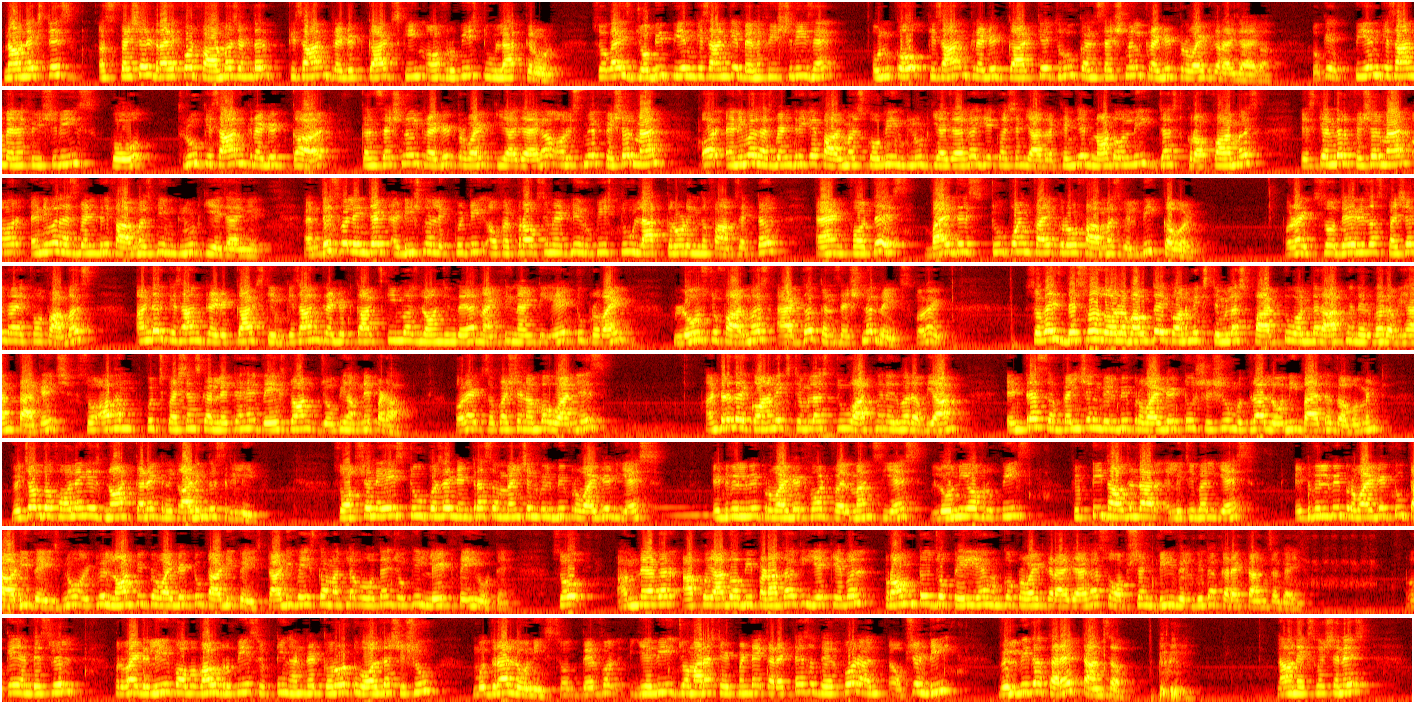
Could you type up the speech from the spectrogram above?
Now next is a special drive for farmers under Kisan credit card scheme of rupees two lakh crore so guys जो भी PM Kisan के बेनिफिशरीज हैं, उनको किसान क्रेडिट कार्ड के थ्रू कंसेशनल क्रेडिट प्रोवाइड कराया जाएगा। ओके पीएम किसान बेनिफिशरीज को through Kisan credit card concessional credit provide किया जाएगा और इसमें फिशरमैन और एनिमल हस्बेंड्री के फार्मर्स को भी इंक्लूड किया जाएगा। ये क्वेश्चन याद रखेंगे। Not only just crop farmers इसके अंदर फिशरमैन और एनिमल हस्बेंड्री फार्मर्स भी इंक्लूड किए जाएँगे। And this will inject additional equity of approximately rupees two lakh crore in the farm sector and for this, by this 2.5 crore farmers will be covered. Alright, so there is a special drive for farmers. Under Kisan credit card scheme Kisan credit card scheme was launch in the 1998 to provide loans to farmers at the concessional rates right so guys this was all about the economic stimulus part two under Atmanirbhar Abhiyan package सो अब हम कुछ question कर लेते हैं based on जो भी हमने पढ़ा। और right so question number one is under the economic stimulus to Aatmanirbhar Abhiyan interest subvention will be provided to Shishu Mudra loanees by the government which of the following is not correct regarding this relief so option A is two percent interest subvention will be provided yes it will be provided for twelve month yes loanees of rupees fifty thousand are eligible yes it will be provided to टाडी page no it will not be provided to टाडी page टाडी page का मतलब होते हैं जो कि late पे ही होते हैं। सो so, हमने अगर आपको याद हो अभी पढ़ा था कि ये केवल प्रॉम्प्ट जो पे ही है उनको प्रोवाइड कराया जाएगा। So option D will be the correct answer guys okay and this will provide relief of about rupees fifteen hundred crore to all the Shishu Mudra loanees. So therefore ये भी जो हमारा स्टेटमेंट है correct है। So therefore option D will be the correct answer now next question is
